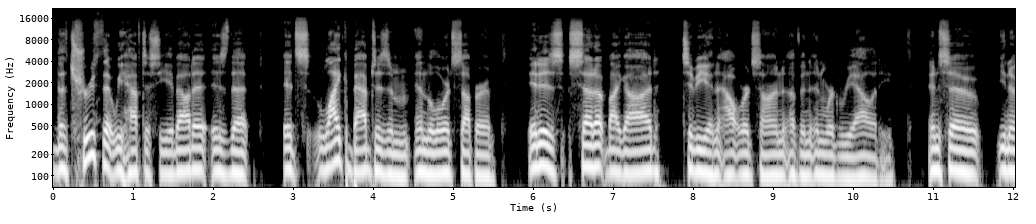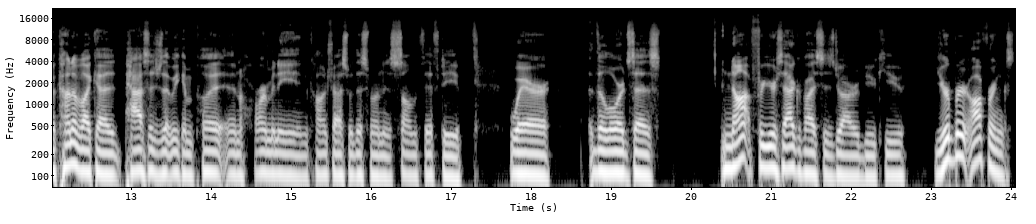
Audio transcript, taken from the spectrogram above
the truth that we have to see about it is that it's like baptism and the Lord's Supper. It is set up by God to be an outward sign of an inward reality. And so, you know, kind of like a passage that we can put in harmony and contrast with this one is Psalm 50, where the Lord says, Not for your sacrifices do I rebuke you. Your burnt offerings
